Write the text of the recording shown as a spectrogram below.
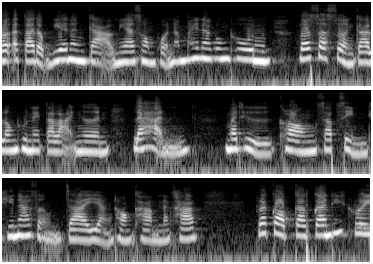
ลดอัตราดอกเบี้ยดังกล่าวเนี่ยส่งผลทำให้นักลงทุน ลดสัดส่วนการลงทุนในตลาดเงิน และหันมาถือครองทรัพย์สินที่น่าสนใจอย่างทองคำนะคะ ประกอบกับการที่กรี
